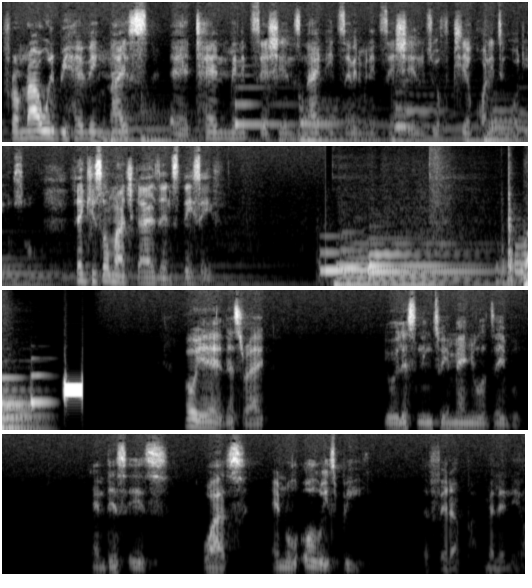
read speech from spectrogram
from now, we'll be having nice uh, 10 minute sessions, 9, 8, 7 minute sessions with clear quality audio. So, thank you so much, guys, and stay safe. Oh, yeah, that's right. You were listening to Emmanuel Zebu, and this is Was and will always be the fed up millennial.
